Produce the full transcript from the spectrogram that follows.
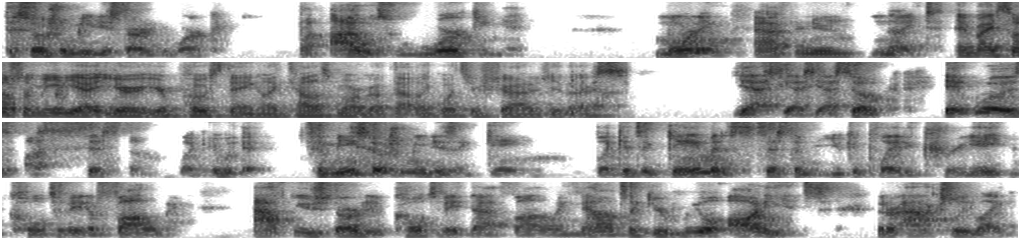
the social media started to work but i was working it morning afternoon night. And by social media you're you're posting like tell us more about that. Like what's your strategy there? Yes. Yes yes, yes. so it was a system. Like it, to me social media is a game like it's a game and a system that you can play to create and cultivate a following. After you started to cultivate that following, now it's like your real audience that are actually like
